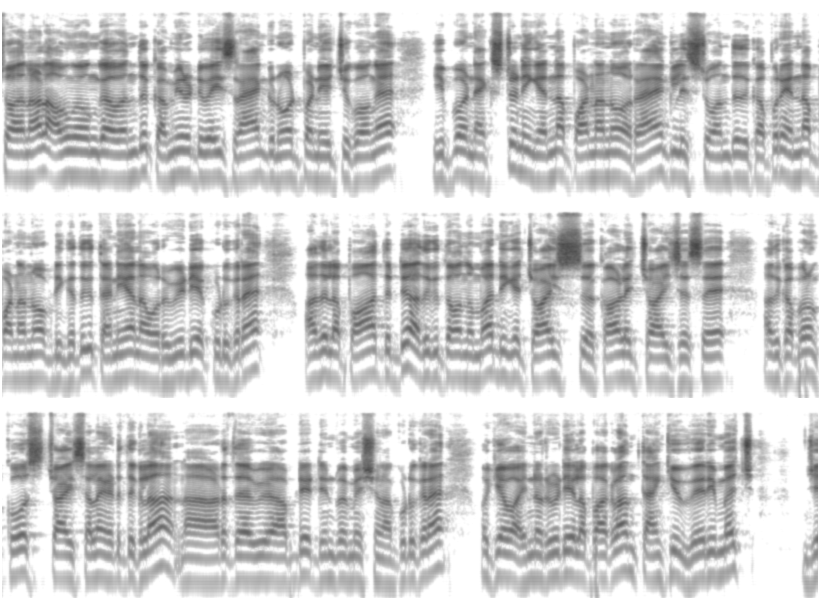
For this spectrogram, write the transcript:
ஸோ அதனால் அவங்கவுங்க வந்து கம்யூனிட்டி வைஸ் ரேங்க் நோட் பண்ணி வச்சுக்கோங்க. இப்போ நெக்ஸ்ட்டு நீங்கள் என்ன பண்ணணும்? ரேங்க் லிஸ்ட் வந்ததுக்கப்புறம் என்ன பண்ணணும் அப்படிங்கிறதுக்கு தனியாக நான் ஒரு வீடியோ கொடுக்குறேன். அதில் பார்த்துட்டு அதுக்கு தகுந்த மாதிரி நீங்கள் சாய்ஸ் காலேஜ் சாய்ஸஸ்ஸு அதுக்கப்புறம் கோர்ஸ் சாய்ஸ் எல்லாம் எடுத்துக்கலாம். நான் அடுத்த அப்டேட் இன்ஃபர்மேஷன் நான் கொடுக்குறேன். ஓகேவா இன்னொரு வீடியோவில் பார்க்கலாம். தேங்க்யூ வெரி மச் ஜெய்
